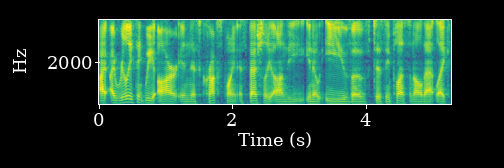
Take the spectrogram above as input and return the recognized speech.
I, I really think we are in this crux point, especially on the you know eve of Disney Plus and all that. Like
